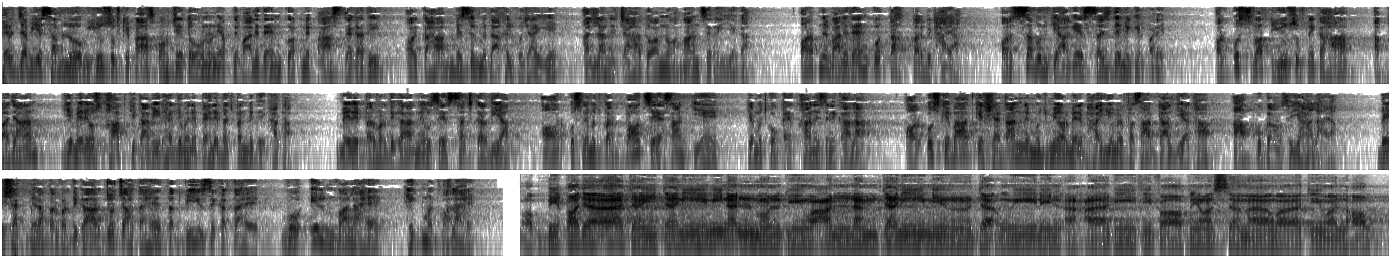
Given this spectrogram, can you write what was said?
پھر جب یہ سب لوگ یوسف کے پاس پہنچے تو انہوں نے اپنے والدین کو اپنے پاس جگہ دی اور کہا، مصر میں داخل ہو جائیے، اللہ نے چاہا تو امن و امان سے رہیے گا۔ اور اپنے والدین کو تخت پر بٹھایا اور سب ان کے آگے سجدے میں گر پڑے۔ اور اس وقت یوسف نے کہا، ابا جان، یہ میرے اس خواب کی تعبیر ہے جو میں نے پہلے بچپن میں دیکھا تھا۔ میرے پروردگار نے اسے سچ کر دیا اور اس نے مجھ پر بہت سے احسان کیے ہیں۔ کہ مجھ کو قید خانے سے نکالا اور اس کے بعد کہ شیطان نے مجھ میں اور میرے بھائیوں میں فساد ڈال دیا تھا، آپ کو گاؤں سے یہاں لایا۔ بے شک میرا پروردگار جو چاہتا ہے، تدبیر سے کرتا ہے، وہ علم والا ہے، حکمت والا ہے۔ رب قد آتيتني من الملك وعلمتني من تأويل الأحاديث فاطر السماوات والأرض.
